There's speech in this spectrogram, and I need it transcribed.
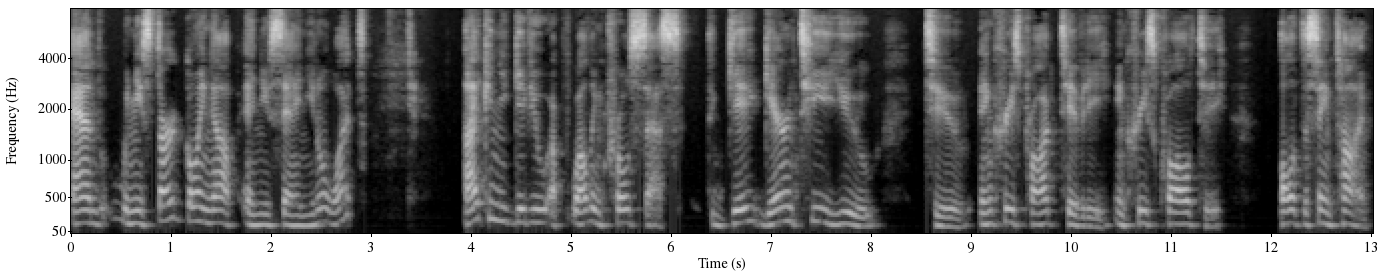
And when you start going up and you saying, you know what, I can give you a welding process to guarantee you to increase productivity, increase quality, all at the same time.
